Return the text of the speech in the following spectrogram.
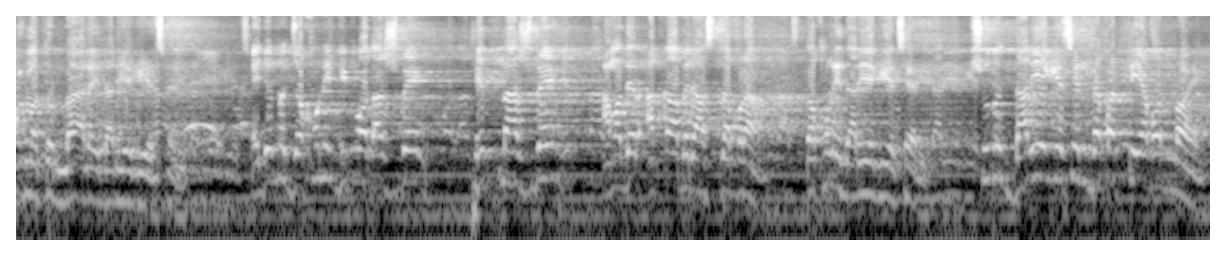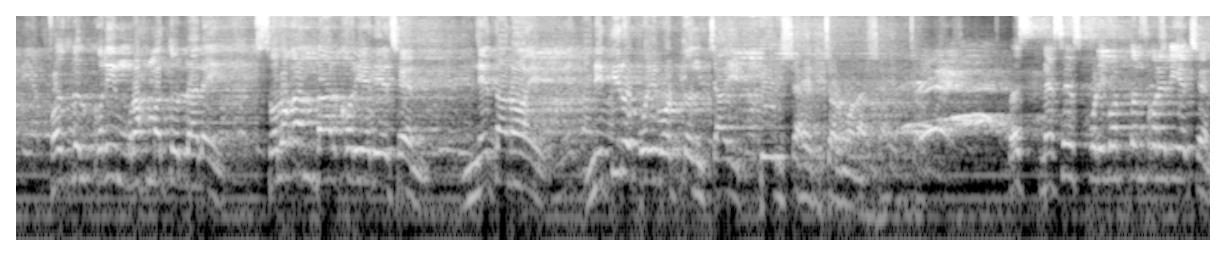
রহমতুল্লাহ আলাই দাঁড়িয়ে গিয়েছেন। এই জন্য যখনই বিপদ আসবে, ফেতনা আসবে, আমাদের আকাবের আস্তা পড়া তখনই দাঁড়িয়ে গিয়েছেন। শুধু দাঁড়িয়ে গিয়েছেন ব্যাপারটি এমন নয়, ফজলুল করিম রহমতুল্লাহ আলাই স্লোগান দাঁড় করিয়ে দিয়েছেন, নেতা নয়, নীতিরও পরিবর্তন চাই পীর সাহেব চরমনা সাহেব। মেসেজ পরিবর্তন করে দিয়েছেন।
